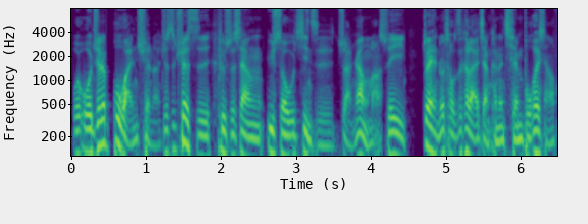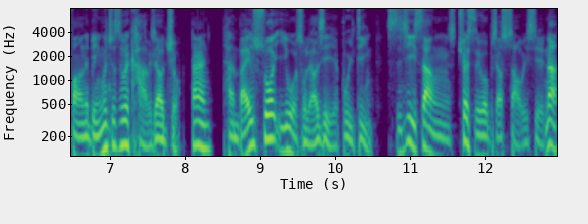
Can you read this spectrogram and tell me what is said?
我我觉得不完全了，就是确实，譬如说像预售屋禁止转让嘛，所以对很多投资客来讲，可能钱不会想要放在那边，因为就是会卡比较久。当然，坦白说，以我所了解，也不一定。实际上，确实会比较少一些。那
